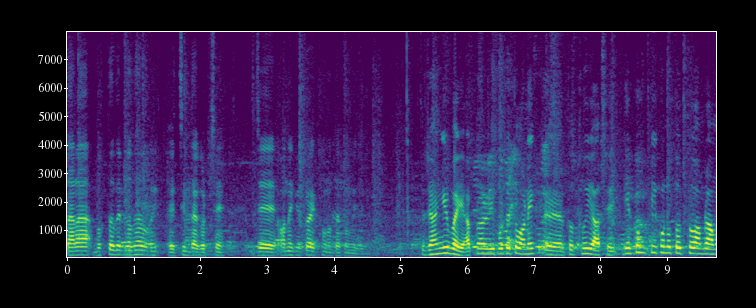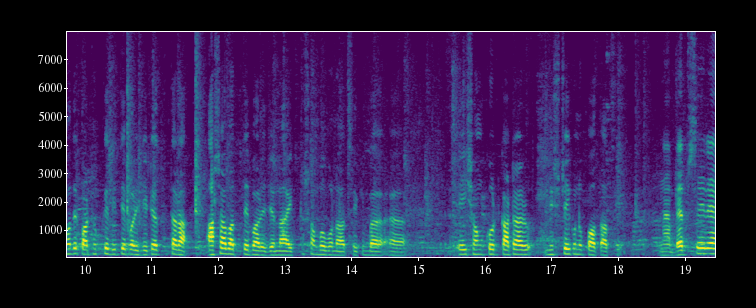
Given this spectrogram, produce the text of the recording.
তারা, ভোক্তাদের কথাও চিন্তা করছে যে অনেকের ক্রয় ক্ষমতা কমে যাবে তো জাহাঙ্গীর ভাই, আপনার রিপোর্টে তো অনেক তথ্যই আছে। এরকম কি কোনো তথ্য আমরা আমাদের পাঠককে দিতে পারি যেটা তারা আশা বাঁধতে পারে যে না, একটু সম্ভাবনা আছে কিংবা এই সংকট কাটার নিশ্চয়ই কোনো পথ আছে? না, ব্যবসায়ীরা,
